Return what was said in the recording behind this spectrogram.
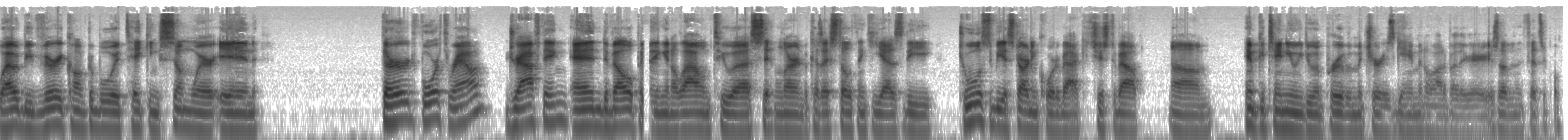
Who I would be very comfortable with taking somewhere in third, fourth round, drafting and developing and allow him to uh, sit and learn because I still think he has the tools to be a starting quarterback. It's just about um, him continuing to improve and mature his game in a lot of other areas other than physical.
